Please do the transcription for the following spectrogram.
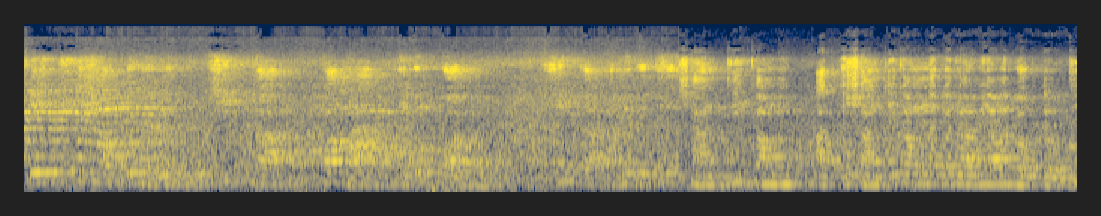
সেই শব্দ হলো শিক্ষা কমা এবং কর্ম শিক্ষা আমি বলতে শান্তি কাম আত্মশান্তি কামনা করে আমি আমার বক্তব্যটি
